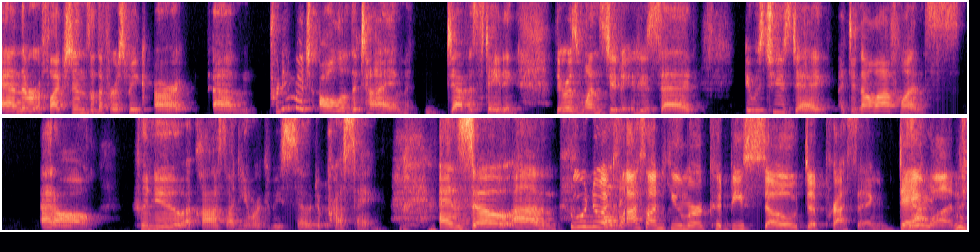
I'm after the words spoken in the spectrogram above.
And the reflections of the first week are um, pretty much all of the time devastating. There was one student who said, It was Tuesday. I did not laugh once at all. Who knew a class on humor could be so depressing? And so, um, Who knew a class on humor could be so depressing? Day Yeah. one.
